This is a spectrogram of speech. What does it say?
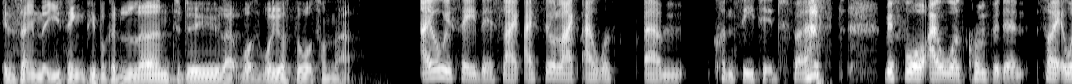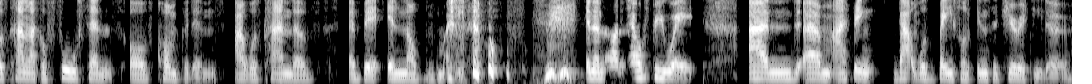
Is it something that you think people could learn to do? Like, what what are your thoughts on that? I always say this, like I feel like I was um conceited first before I was confident. So it was kind of like a full sense of confidence. I was kind of a bit in love with myself in an unhealthy way. And um, I think that was based on insecurity though.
